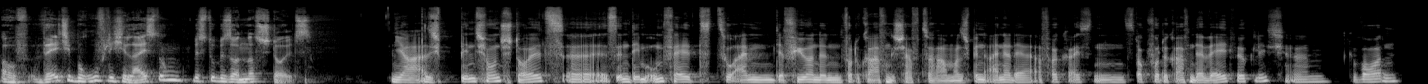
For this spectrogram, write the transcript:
Auf welche berufliche Leistung bist du besonders stolz? Ja, also ich bin schon stolz, äh, es in dem Umfeld zu einem der führenden Fotografen geschafft zu haben. Also ich bin einer der erfolgreichsten Stockfotografen der Welt wirklich ähm, geworden.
